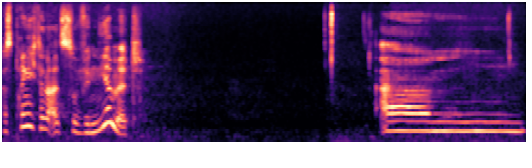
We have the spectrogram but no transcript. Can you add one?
Was bringe ich denn als Souvenir mit? Ähm,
